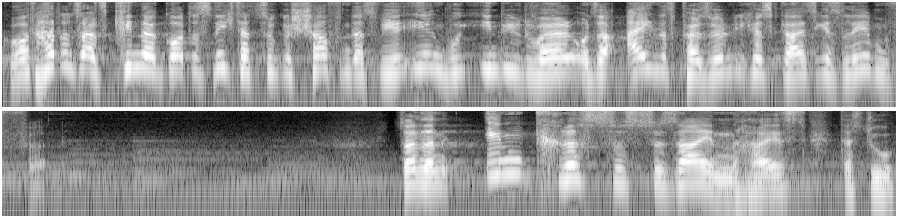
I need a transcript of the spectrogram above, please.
Gott hat uns als Kinder Gottes nicht dazu geschaffen, dass wir irgendwo individuell unser eigenes persönliches geistiges Leben führen. Sondern in Christus zu sein heißt, dass du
